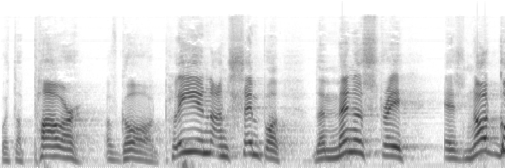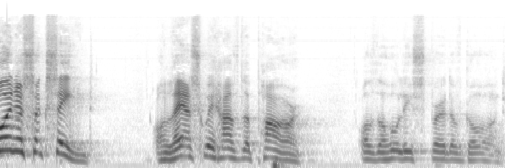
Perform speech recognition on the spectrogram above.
with the power of God. Plain and simple, the ministry is not going to succeed unless we have the power of the Holy Spirit of God.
